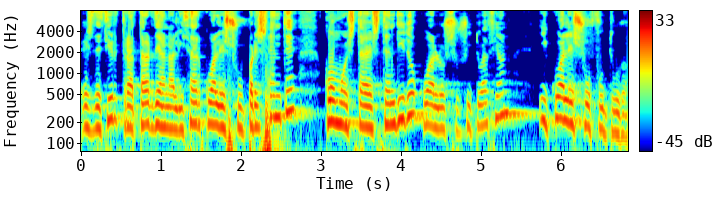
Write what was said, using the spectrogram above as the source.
es decir, tratar de analizar cuál es su presente, cómo está extendido, cuál es su situación y cuál es su futuro.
